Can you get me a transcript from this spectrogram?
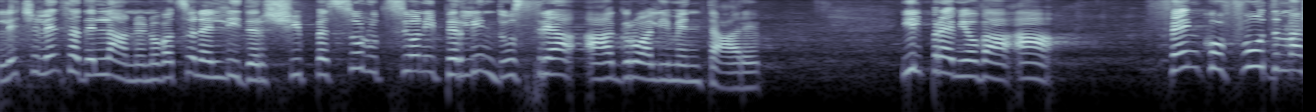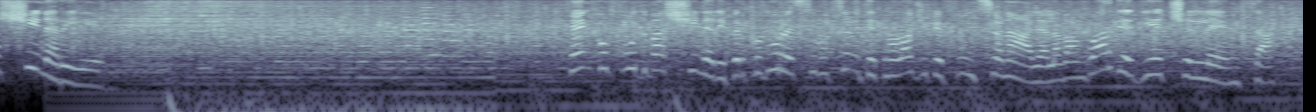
l'eccellenza dell'anno innovazione e leadership soluzioni per l'industria agroalimentare. Il premio va a Fenco Food Machinery. Fenco Food Machinery per produrre soluzioni tecnologiche funzionali all'avanguardia di eccellenza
